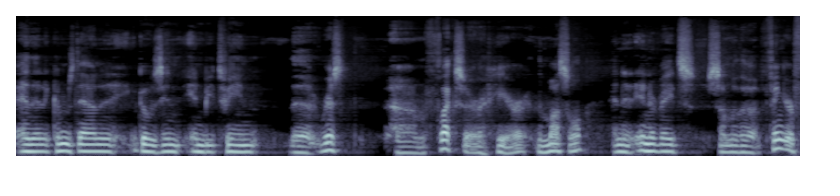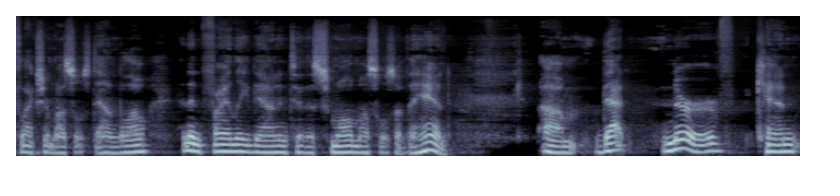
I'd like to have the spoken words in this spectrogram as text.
and then it comes down and it goes in in between the wrist um, flexor here, the muscle, and it innervates some of the finger flexor muscles down below, and then finally down into the small muscles of the hand. Um, that nerve can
